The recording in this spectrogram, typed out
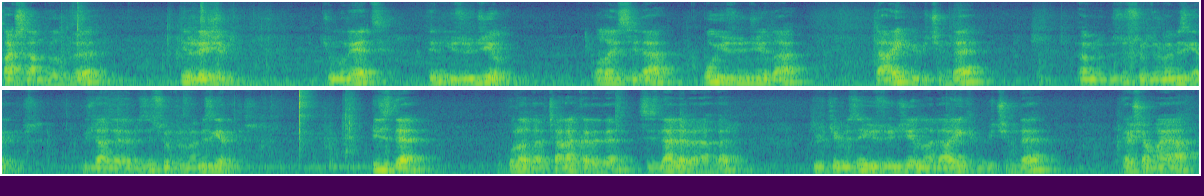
taşlandırıldığı bir rejim. Cumhuriyet'in 100. yıl. Dolayısıyla bu 100. yıla layık bir biçimde ömrümüzü sürdürmemiz gerekir. Mücadelemizi sürdürmemiz gerekir. Biz de burada Çanakkale'de sizlerle beraber ülkemizin 100. yılına layık bir biçimde yaşamaya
